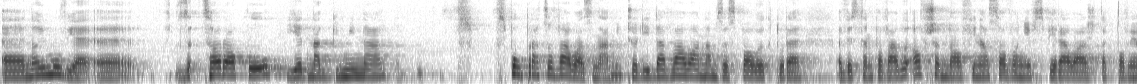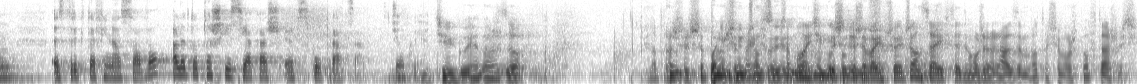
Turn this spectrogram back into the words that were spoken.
E, No i mówię, e, co roku jednak gmina współpracowała z nami, czyli dawała nam zespoły, które występowały. Owszem, no finansowo nie wspierała, że tak powiem, stricte finansowo, ale to też jest jakaś e, współpraca. Dziękuję. Dziękuję bardzo. No proszę jeszcze Panie proszę, Przewodniczący, jeszcze, Pani Przewodnicząca i wtedy może razem, bo to się może powtarzać.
